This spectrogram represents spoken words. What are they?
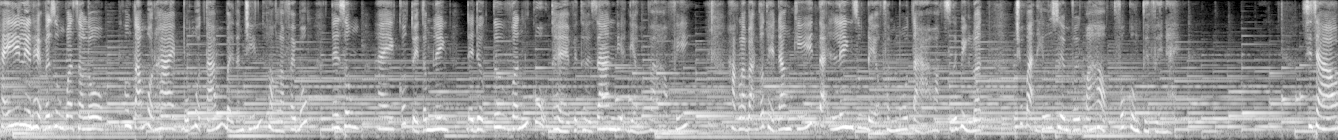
Hãy liên hệ với Dung qua Zalo 0812 418 789 hoặc là Facebook Lê Dung hay Cốt Tủy Tâm Linh để được tư vấn cụ thể về thời gian, địa điểm và học phí. Hoặc là bạn có thể đăng ký tại link Dung để ở phần mô tả hoặc dưới bình luận. Chúc bạn hữu duyên với khóa học vô cùng tuyệt vời này. Xin chào,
